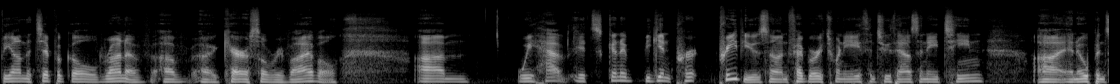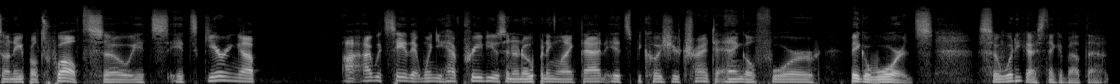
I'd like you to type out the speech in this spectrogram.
beyond the typical run of of carousel revival. Um, we have it's going to begin pre- previews on February 28th in 2018 uh, and opens on April 12th. So it's it's gearing up I would say that when you have previews in an opening like that, it's because you're trying to angle for big awards. So, what do you guys think about that?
